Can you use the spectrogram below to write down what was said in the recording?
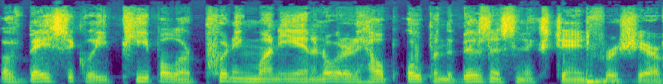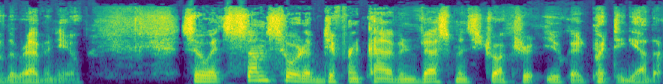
of basically people are putting money in in order to help open the business in exchange for a share of the revenue. So it's some sort of different kind of investment structure you could put together.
